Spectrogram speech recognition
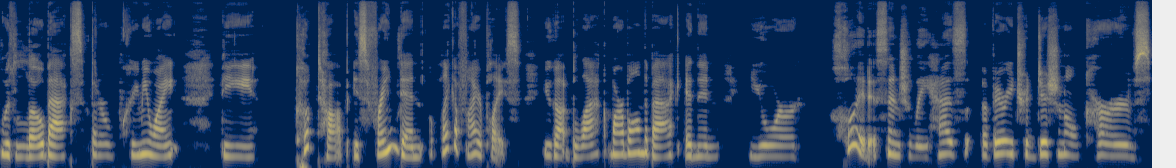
with low backs that are creamy white. The cooktop is framed in like a fireplace. You got black marble on the back, and then your hood essentially has a very traditional curves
